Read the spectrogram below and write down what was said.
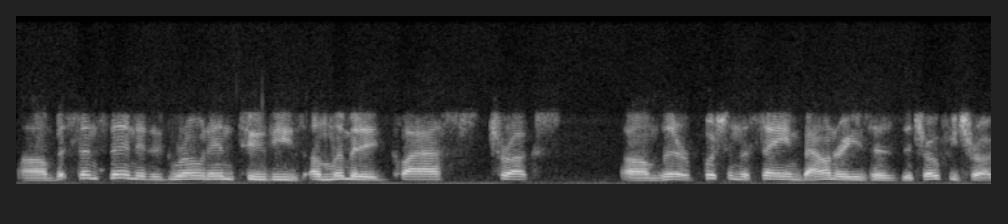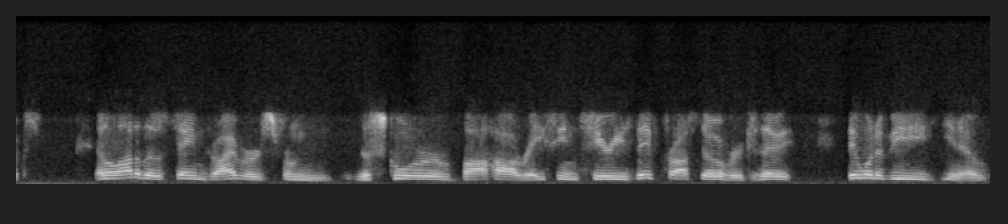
Um, but since then, it has grown into these unlimited class trucks um, that are pushing the same boundaries as the trophy trucks. And a lot of those same drivers from the Score Baja Racing series, they've crossed over because they they want to be, you know,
